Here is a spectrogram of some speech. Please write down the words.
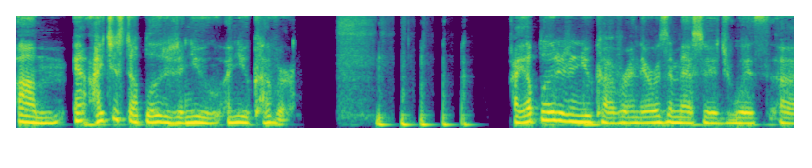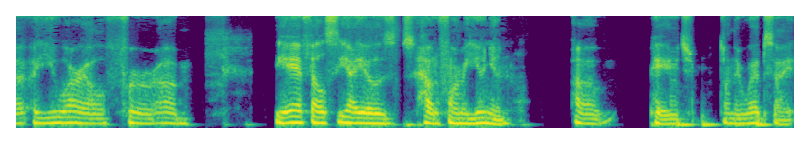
Um, and I just uploaded a new a new cover. I uploaded a new cover, and there was a message with uh, a URL for um, the AFL-CIO's How to Form a Union uh, page on their website.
